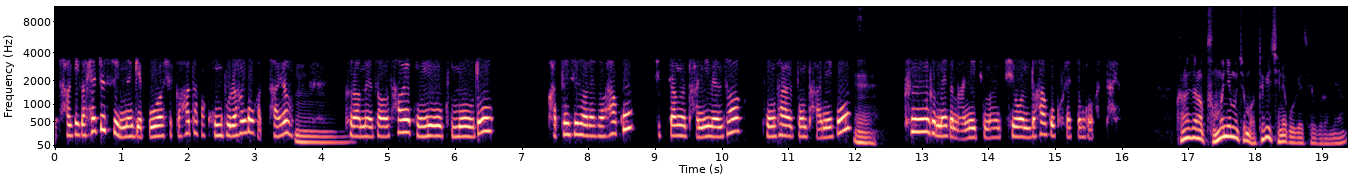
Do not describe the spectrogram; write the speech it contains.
자기가 해줄 수 있는 게 무엇일까 하다가 공부를 한 것 같아요. 음. 그러면서 사회 복무 근무도 같은 시설에서 하고 직장을 다니면서 봉사활동 다니고 네. 큰 금액은 아니지만 지원도 하고 그랬던 것 같아요. 그나저나 부모님은 좀 어떻게 지내고 계세요 그러면?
